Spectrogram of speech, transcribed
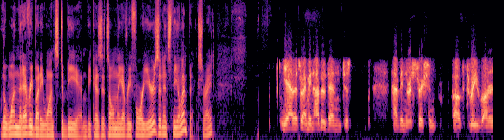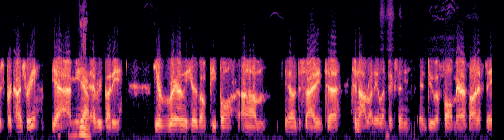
the one that everybody wants to be in because it's only every four years and it's the Olympics, right? Yeah, that's right. I mean, other than just having the restriction of three runners per country, yeah, I mean, yeah. everybody you rarely hear about people, um, you know, deciding to to not run the Olympics and, and do a fall marathon if they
